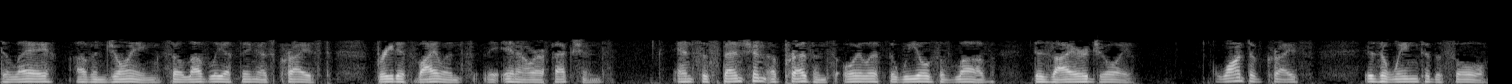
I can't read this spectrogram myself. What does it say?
delay of enjoying so lovely a thing as Christ breedeth violence in our affections. And suspension of presence oileth the wheels of love, desire, joy. Want of Christ is a wing to the soul.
